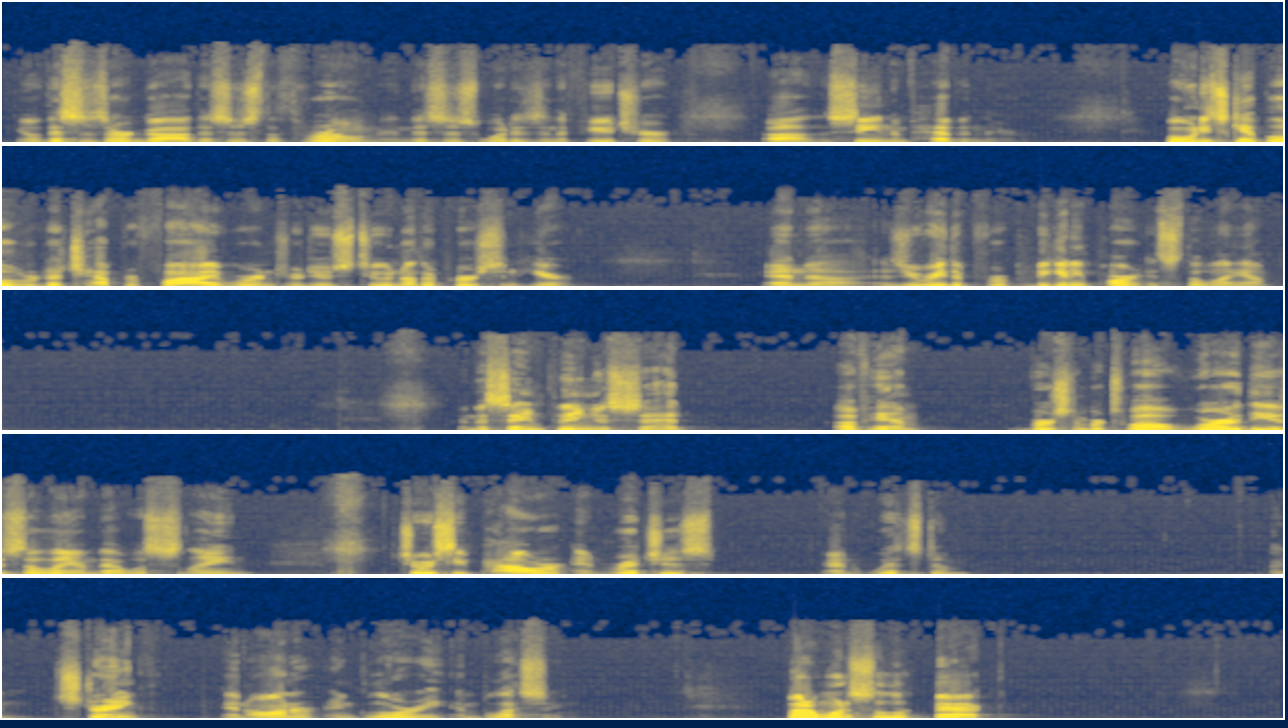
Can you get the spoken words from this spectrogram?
You know, this is our God, this is the throne, and this is what is in the future, uh, the scene of heaven there. But when you skip over to chapter 5, we're introduced to another person here. And uh, as you read the beginning part, it's the Lamb. And the same thing is said of him. Verse number 12 Worthy is the Lamb that was slain to receive power and riches and wisdom and strength and honor and glory and blessing. But I want us to look back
